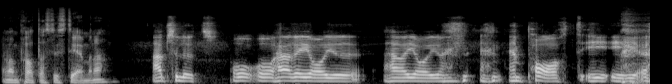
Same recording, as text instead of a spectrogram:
när man pratar systemen. Absolut. Och, och, här är jag ju, här är jag ju en, en, en part i, i,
